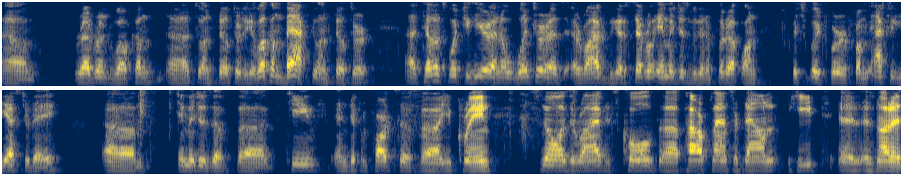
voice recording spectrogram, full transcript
Um, Reverend, welcome uh, to Unfiltered again. Welcome back to Unfiltered. Tell us what you hear. I know winter has arrived. We got several images we're going to put up on, which, which were from actually yesterday. Um, images of uh, Kiev and different parts of uh, Ukraine. Snow has arrived. It's cold. Uh, power plants are down. Heat is not a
